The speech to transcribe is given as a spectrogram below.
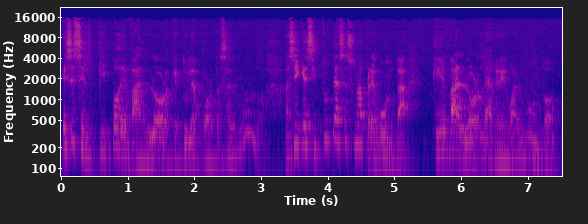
Ese es el tipo de valor que tú le aportas al mundo. Así que si tú te haces una pregunta, ¿qué valor le agrego al mundo?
